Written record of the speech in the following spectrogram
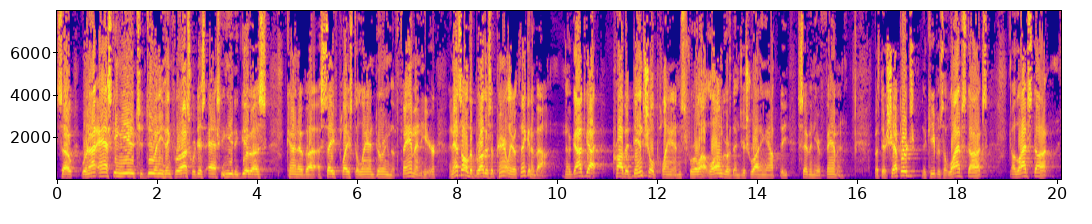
So we're not asking you to do anything for us. We're just asking you to give us kind of a, a, safe place to land during the famine here. And that's all the brothers apparently are thinking about. Now God's got providential plans for a lot longer than just writing out the seven year famine. But they're shepherds, they're keepers of livestock, uh, livestock.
